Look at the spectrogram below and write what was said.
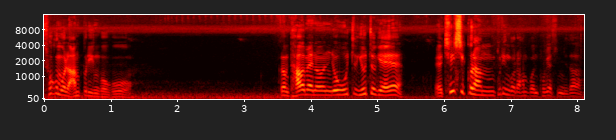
소금을 안 뿌린 거고. 그럼 다음에는 요 요쪽에 70g 뿌린 거를 한번 보겠습니다.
